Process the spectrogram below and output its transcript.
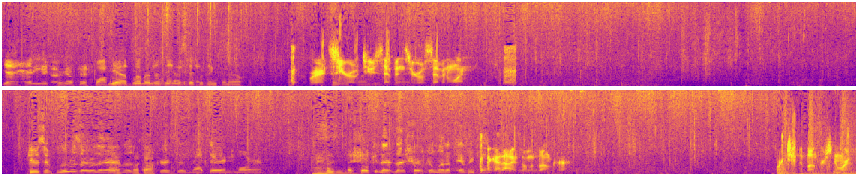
Yeah, head east. We're gonna finish walking. Yeah, Blue members, you're gonna stick with me for now. We're at So we're fine, dude. 027071. Goose, if Blue was over there Oh, in those okay. bunkers, they're not there anymore. That Shilka, that, that Shilka lit up every bunker. I got eyes on the bunker. We're to the bunker's north.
